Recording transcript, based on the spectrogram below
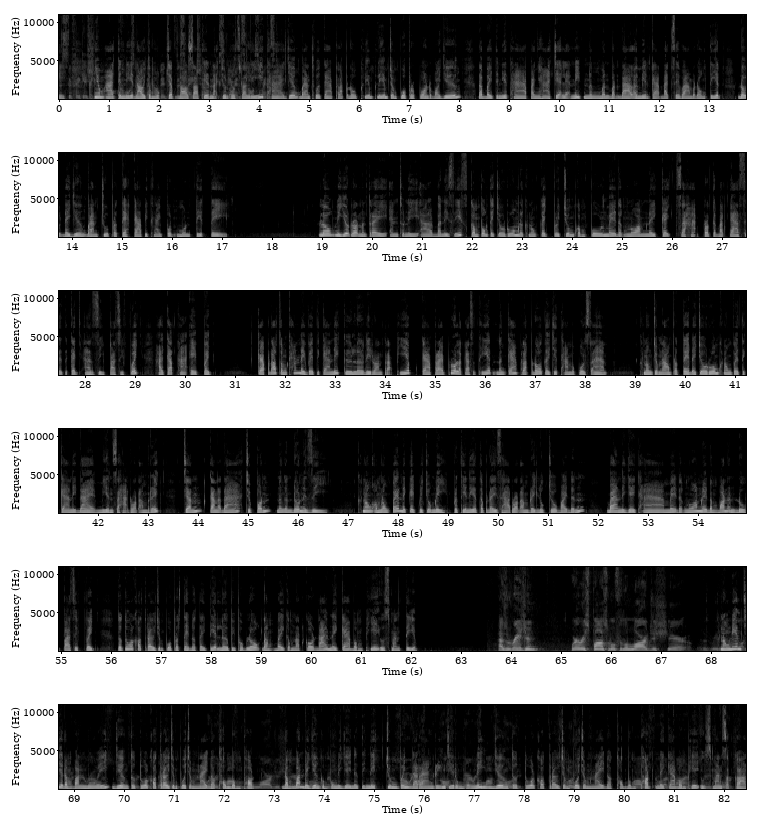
ខ្ញុំអាចធានាដោយទំនុកចិត្តដល់សាធារណជនអូស្ត្រាលីថាយើងបានធ្វើការផ្លាស់ប្ដូរភ្លាមភ្លាមចំពោះប្រព័ន្ធរបស់យើងដើម្បីធានាថាបញ្ហាជាក់លាក់នេះនឹងមិនបណ្ដាលឲ្យមានការដាច់សេវាម្ដងទៀតដោយដែលយើងបានជួបប្រទះកាលពីថ្ងៃពុធមុនទៀតទេ លោកនាយករដ្ឋមន្ត្រី Anthony Albanese កំពុងតែចូលរួមនៅក្នុងកិច្ចប្រជុំកំពូលមេដឹកនាំនៃកិច្ចសហប្រតិបត្តិការសេដ្ឋកិច្ចអាស៊ីប៉ាស៊ីហ្វិកហៅកាត់ថា APEC ការផ្ដោតសំខាន់នៃវេទិកានេះគឺលើនិរន្តរភាព ការប្រែប្រួលអាកាសធាតុនិងការផ្លាស់ប្ដូរទៅជាធម្មពលស្អាតក្នុងចំណោមប្រទេសដែលចូលរួមក្នុងវេទិកានេះដែរមានសហរដ្ឋអាមេរិកចិនកាណាដាជប៉ុន និងឥណ្ឌូនេស៊ី ក្នុងអំឡុងពេលនៃកិច្ចប្រជុំនេះប្រធានាធិបតីសហរដ្ឋអាមេរិកលោក Joe Biden បាននិយាយថាមេដឹកនាំនៃតំបន់ Indo-Pacific ទទួលខុសត្រូវចំពោះប្រទេសដទៃទៀតលើពិភពលោកដើម្បីកំណត់គោលដៅនៃការបំភាយឧស្ម័នទាប As a region we're responsible for the largest share ក្នុងនាមជាតំបន់មួយ យើងទទួលខុសត្រូវចំពោះចំណែកដ៏ធំបំផុតតំបន់ដែលយើងកំពុងនិយាយនៅទីនេះជុំវិញតារាងរាងជារង្វង់នេះយើងទទួលខុសត្រូវចំពោះចំណែកដ៏ធំបំផុតនៃការបំភាយឧស្ម័នសកល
